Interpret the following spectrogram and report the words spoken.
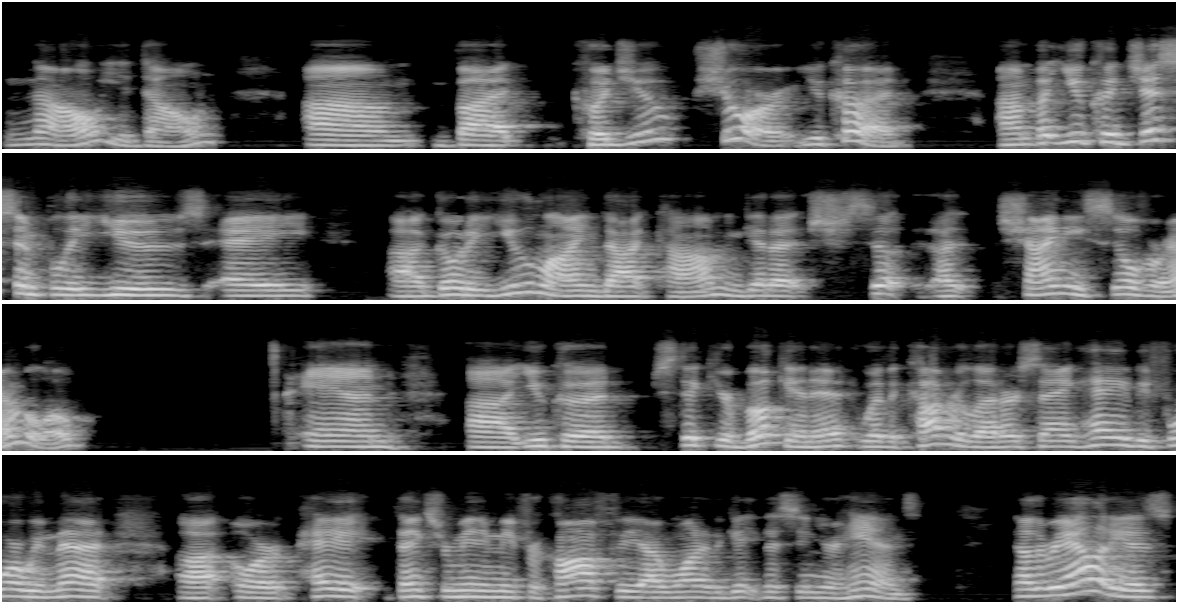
No, you don't. Um, but could you? Sure, you could. Um, but you could just simply use a uh, go to uline.com and get a, sh- a shiny silver envelope and uh, you could stick your book in it with a cover letter saying, hey, before we met, uh, or hey, thanks for meeting me for coffee. I wanted to get this in your hands. Now, the reality is,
